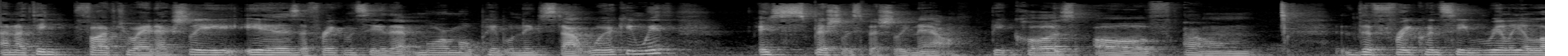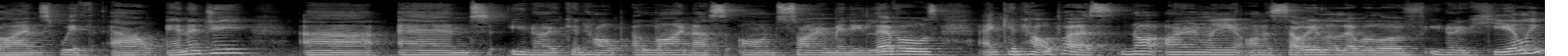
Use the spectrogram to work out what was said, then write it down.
and I think 528 actually is a frequency that more and more people need to start working with, especially, especially now because of um, the frequency really aligns with our energy uh, and you know can help align us on so many levels and can help us not only on a cellular level of you know healing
